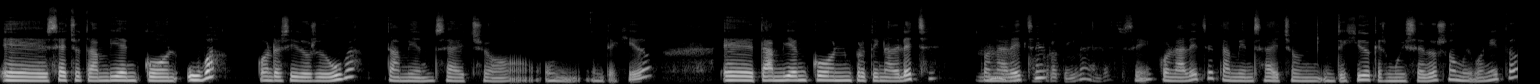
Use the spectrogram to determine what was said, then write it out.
Eh, se ha hecho también con uva, con residuos de uva, también se ha hecho un, tejido. Eh, también con proteína de leche, con la mm, leche. Con proteína de leche. Sí, con la leche también se ha hecho un, tejido que es muy sedoso, muy bonito.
